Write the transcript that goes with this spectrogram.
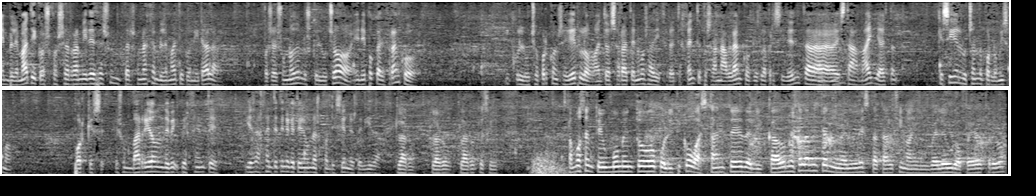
emblemáticos. José Ramírez es un personaje emblemático en Irala. Pues es uno de los que luchó en época de Franco y luchó por conseguirlo. Entonces ahora tenemos a diferente gente, pues Ana Blanco, que es la presidenta, está Amaya, está- que siguen luchando por lo mismo. Porque es un barrio donde vive gente y esa gente tiene que tener unas condiciones de vida. Claro, claro, claro que sí. Estamos ante un momento político bastante delicado, no solamente a nivel estatal, sino a nivel europeo, creo,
